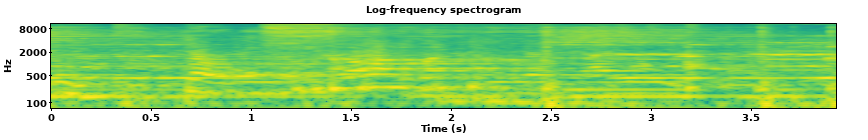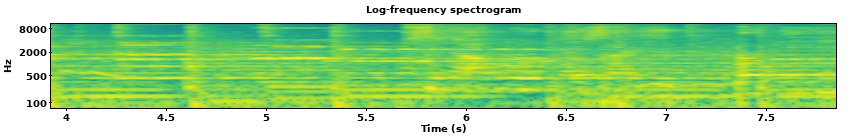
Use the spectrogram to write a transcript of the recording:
ลูกเจ้ามีสองคนเพียงใจ I'll say,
